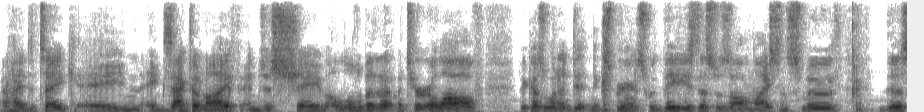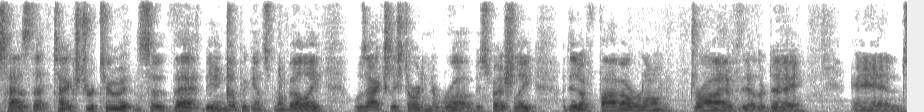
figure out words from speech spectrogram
I had to take an X-Acto knife and just shave a little bit of that material off because what I didn't experience with these, this was all nice and smooth. This has that texture to it, and so that being up against my belly was actually starting to rub, especially I did a five hour long drive the other day, and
